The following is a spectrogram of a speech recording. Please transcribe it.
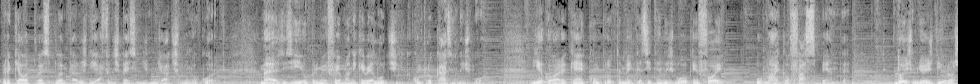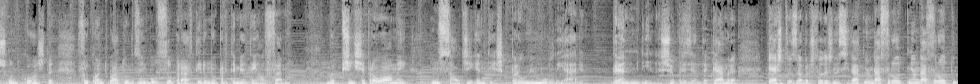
para que ela pudesse plantar os diáfanos pezinhos molhados sobre o meu corpo. Mas, dizia eu, primeiro foi a Mónica Bellucci que comprou casa em Lisboa. E agora, quem é que comprou também casita em Lisboa? Quem foi? O Michael Fassbender. 2 milhões de euros, segundo consta, foi quanto o ator desembolsou para adquirir um apartamento em Alfama. Uma pechincha para o homem, um salto gigantesco para o imobiliário. Grande Medina, Sr. Presidente da Câmara, estas obras todas na cidade não dá fruto, não dá fruto.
